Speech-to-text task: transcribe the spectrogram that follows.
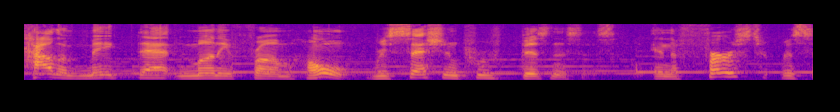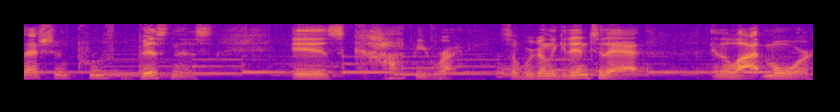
how to make that money from home. Recession proof businesses. And the first recession proof business is copywriting. So we're going to get into that and a lot more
